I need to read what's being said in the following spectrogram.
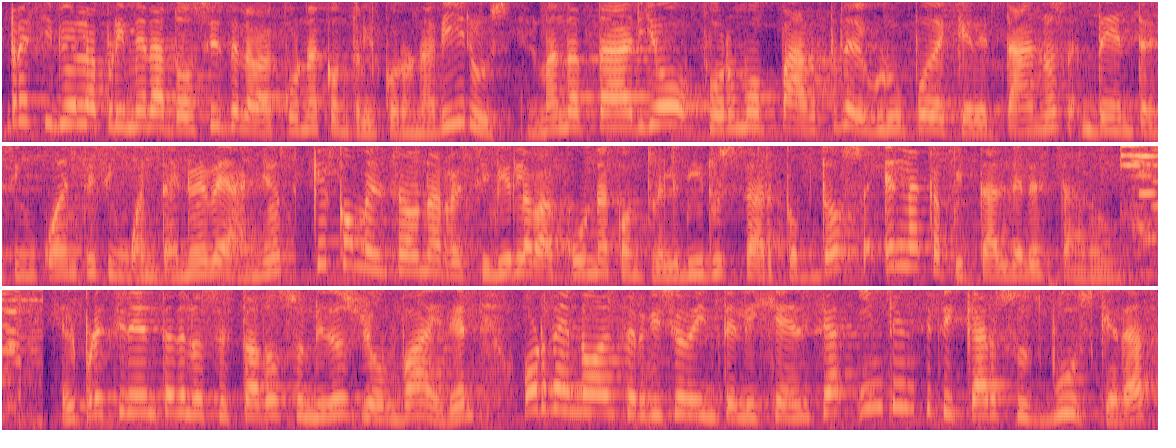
recibió la primera dosis de la vacuna contra el coronavirus. El mandatario formó parte del grupo de queretanos de entre 50 y 59 años que comenzaron a recibir la vacuna contra el virus SARS-CoV-2 en la capital del estado. El presidente de los Estados Unidos, Joe Biden, ordenó al servicio de inteligencia intensificar sus búsquedas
